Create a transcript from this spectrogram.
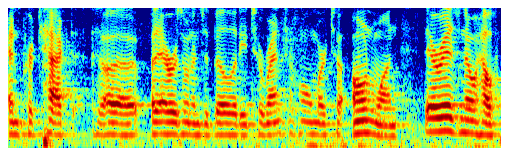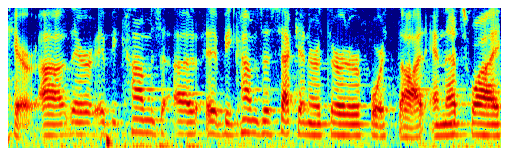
and protect uh, Arizonans' ability to rent a home or to own one, there is no health care. Uh, there, it, becomes it becomes a second or third or fourth thought, and that's why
